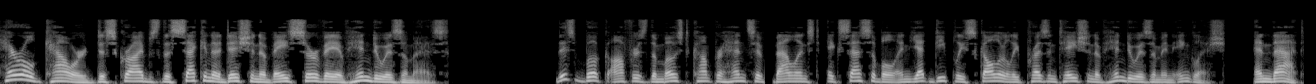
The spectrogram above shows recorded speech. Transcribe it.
Harold Coward describes the second edition of A Survey of Hinduism as this book offers the most comprehensive, balanced, accessible and yet deeply scholarly presentation of Hinduism in English, and that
